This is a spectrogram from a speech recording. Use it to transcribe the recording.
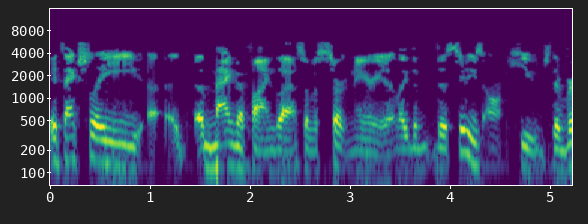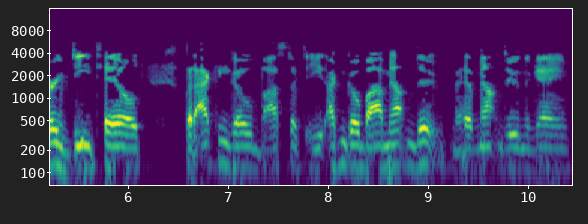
It's actually a, a magnifying glass of a certain area. Like the the cities aren't huge; they're very detailed. But I can go buy stuff to eat. I can go buy Mountain Dew. They have Mountain Dew in the game.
